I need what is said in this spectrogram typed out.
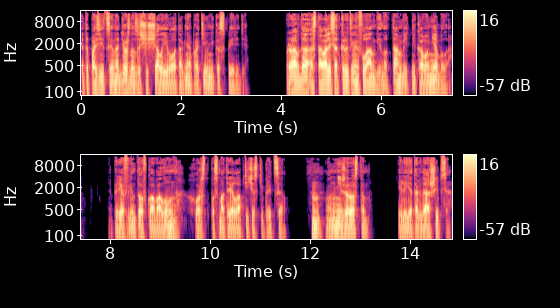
Эта позиция надежно защищала его от огня противника спереди. Правда, оставались открытыми фланги, но там ведь никого не было. Оперев винтовку о валун, Хорст посмотрел в оптический прицел. «Хм, он ниже ростом? Или я тогда ошибся?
